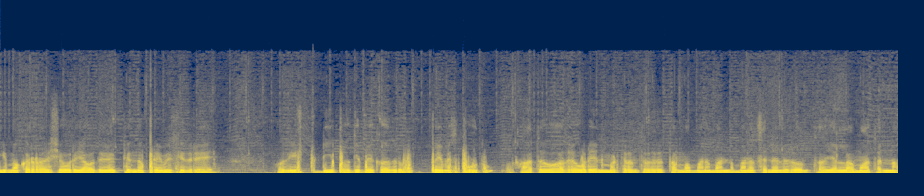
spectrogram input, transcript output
ಈ ಮಕರ ರಾಶಿಯವರು ಯಾವುದೇ ವ್ಯಕ್ತಿಯನ್ನು ಪ್ರೇಮಿಸಿದರೆ ಅದು ಎಷ್ಟು ಡೀಪಾಗಿ ಬೇಕಾದರೂ ಪ್ರೇಮಿಸ್ಬೋದು. ಅಥವಾ ಆದರೆ ಅವ್ರು ಏನು ಮಾಡ್ತಾರೆ ಅಂತ ತಮ್ಮ ಮನ ಮನ, ಮನಸ್ಸಿನಲ್ಲಿರುವಂಥ ಎಲ್ಲ ಮಾತನ್ನು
